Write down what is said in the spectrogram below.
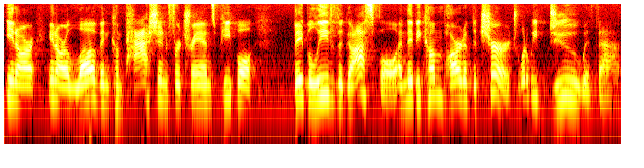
in our in our love and compassion for trans people they believe the gospel and they become part of the church? What do we do with that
